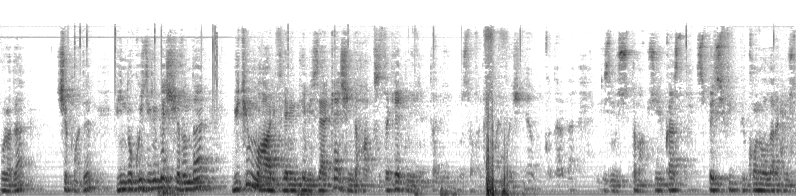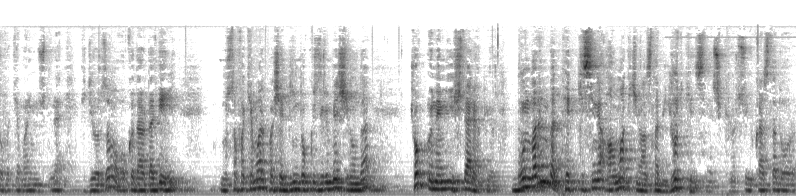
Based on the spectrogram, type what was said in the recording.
burada çıkmadı. 1925 yılında bütün muhaliflerini temizlerken şimdi haksızlık etmeyelim tabii İzmir tamam suikast spesifik bir konu olarak Mustafa Kemal'in üstüne gidiyoruz ama o kadar da değil. Mustafa Kemal Paşa 1925 yılında çok önemli işler yapıyor. Bunların da tepkisini almak için aslında bir yurt gezisine çıkıyor. Suikasta doğru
